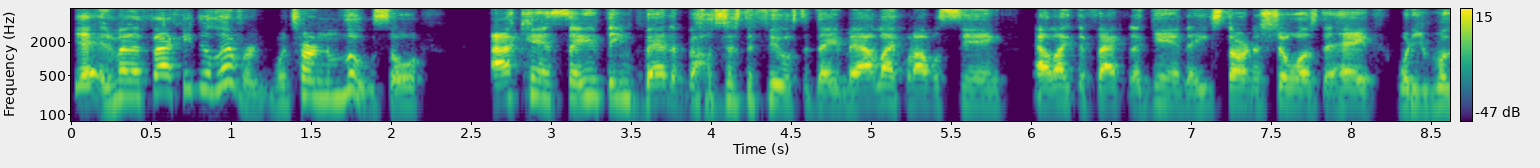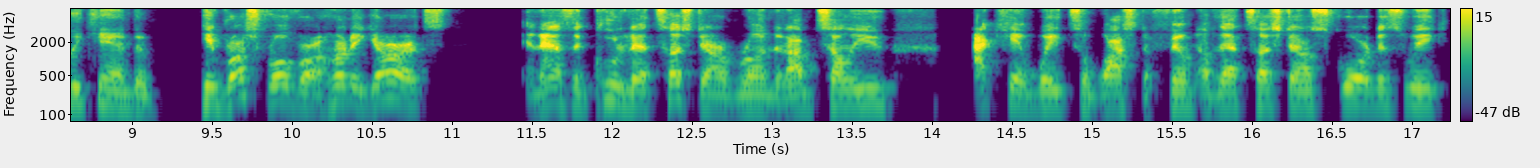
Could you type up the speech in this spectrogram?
Yeah, as a matter of fact, he delivered. We turned him loose. So I can't say anything bad about Justin Fields today, man. I like what I was seeing. I like the fact again that he's starting to show us that hey, what he really can do. He rushed for over 100 yards, and that's including that touchdown run. that I'm telling you, I can't wait to watch the film of that touchdown score this week.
